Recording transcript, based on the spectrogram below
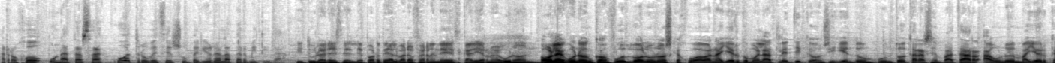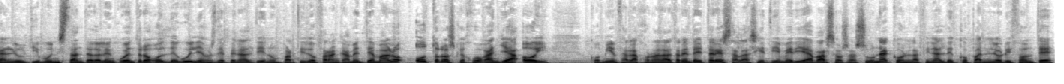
arrojó una tasa cuatro veces superior a la permitida. Titulares del deporte, Álvaro Fernández Cadierno, Egunon. Hola Egunon, con fútbol, unos que jugaban ayer como el Atlético consiguiendo un punto tras empatar a uno en Mallorca en el último instante del encuentro, gol de Williams de penalti en un partido francamente malo, otros que juegan ya hoy. Comienza la jornada 33 a las 7 y media Barça Osasuna con la final de Copa en el horizonte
